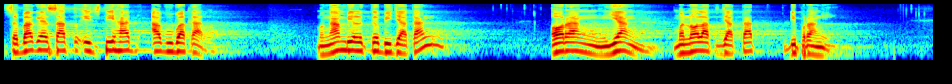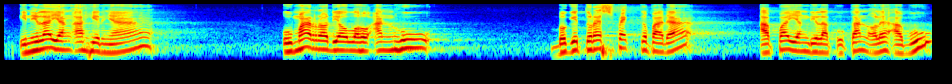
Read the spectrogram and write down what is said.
sebagai satu ijtihad Abu Bakar mengambil kebijakan orang yang menolak zakat diperangi. Inilah yang akhirnya Umar radhiyallahu anhu begitu respect kepada apa yang dilakukan oleh Abu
